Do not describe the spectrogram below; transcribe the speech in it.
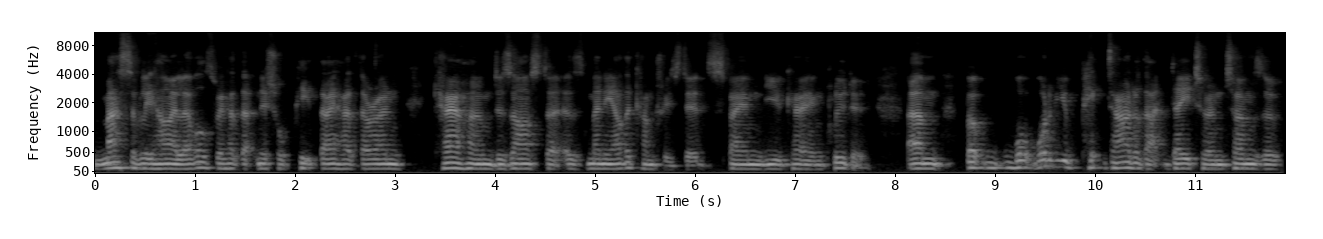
massively high levels. We had that initial peak. They had their own care home disaster, as many other countries did, Spain, UK included. Um, but what, what have you picked out of that data in terms of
